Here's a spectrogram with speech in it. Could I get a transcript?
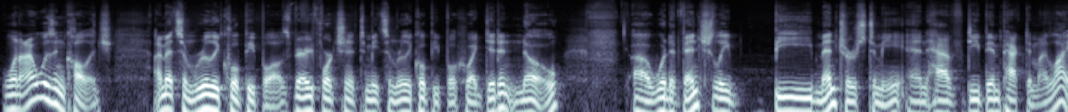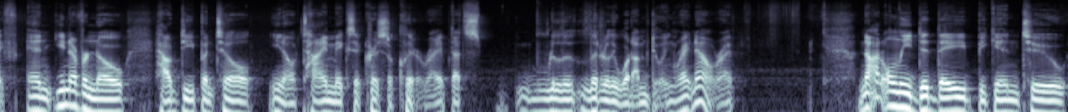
When I was in college, I met some really cool people. I was very fortunate to meet some really cool people who I didn't know uh, would eventually be mentors to me and have deep impact in my life. And you never know how deep until, you know, time makes it crystal clear, right? That's really literally what I'm doing right now, right? Not only did they begin to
